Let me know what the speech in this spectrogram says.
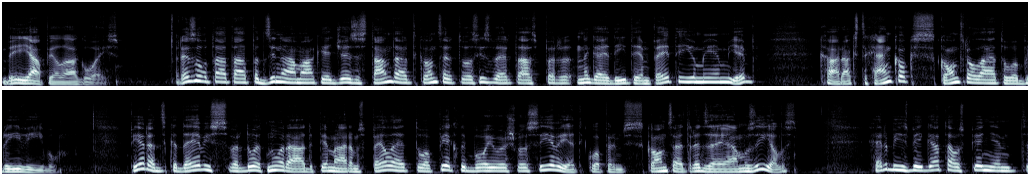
bija jāpielāgojas. Rezultātā pat zināmākie džēza standarti koncertos izvērtās par negaidītiem pētījumiem, jeb, kā raksta Hankoks, kontrolēto brīvību, Pieredze, ka Deivis var dot norādi, piemēram, spēlēt to pieklibojošo sievieti, ko pirms koncerta redzējām uz ielas. Herbijs bija gatavs pieņemt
